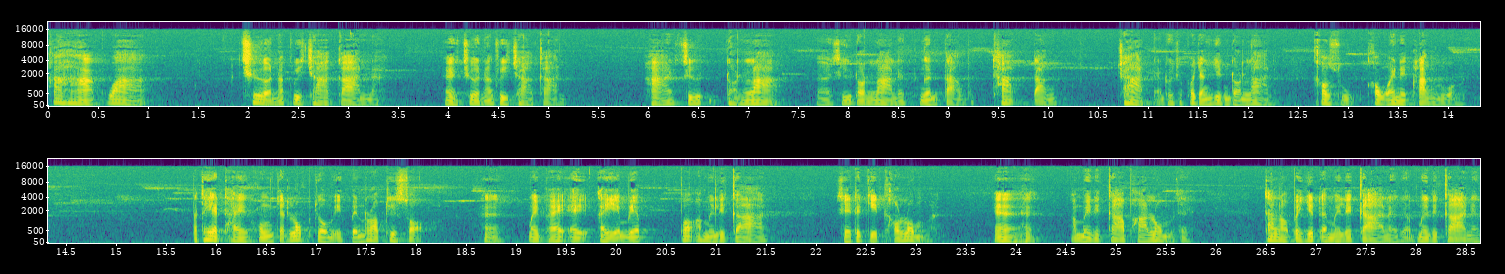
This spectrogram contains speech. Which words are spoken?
ถ้าหากว่า เชื่อนักวิชาการนะเชื่อนักวิชาการ หาซื้อดอลลาร์ซื้อดอลลาร์และเงินต่างชาติต่างชาติโดยเฉพาะอย่างยิ่งดอลลาร์เข้าสู่เข้าไว้ในคลังหลวง ประเทศไทยคงจะล่มจมอีกเป็นรอบที่สองไม่แพ้ไอเอ็มเอฟเพราะอเมริกาเศรษฐกิจเขาล่มอเมริกาพาล่มใช่ถ้าเราไปยึดอเมริกาเนี่ยอเมริกาเนี่ย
